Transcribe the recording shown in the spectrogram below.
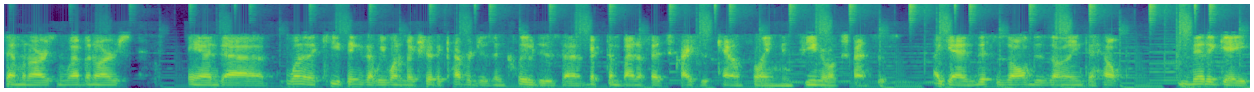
seminars and webinars and uh, one of the key things that we want to make sure the coverages include is uh, victim benefits, crisis counseling, and funeral expenses. Again, this is all designed to help mitigate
